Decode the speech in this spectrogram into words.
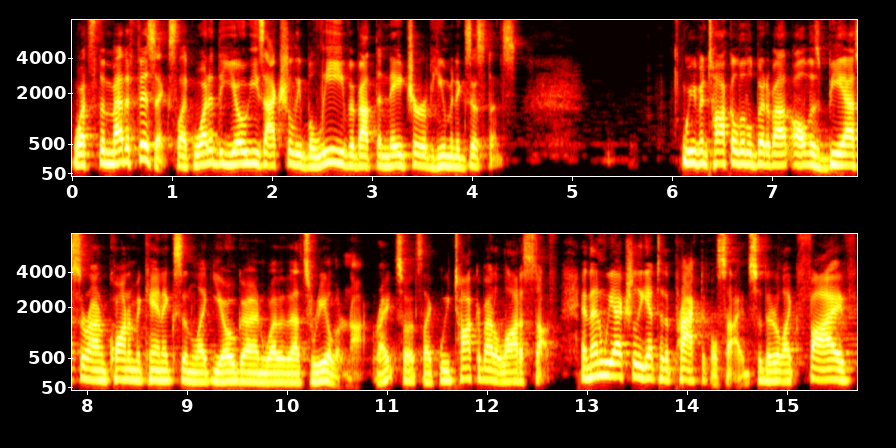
What's the metaphysics? Like, what did the yogis actually believe about the nature of human existence? We even talk a little bit about all this BS around quantum mechanics and like yoga and whether that's real or not, right? So it's like we talk about a lot of stuff. And then we actually get to the practical side. So there are like five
